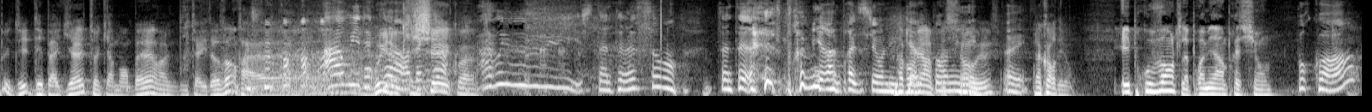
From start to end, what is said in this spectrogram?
des, des- des baguettes, un camembert, une bouteille de vin. Enfin, euh, Ah oui, d'accord. Oui, le cliché, quoi. Ah oui, oui, oui, oui, c'est intéressant. C'est intéressant. Première impression, Lucas la première impression, oui. Oui. L'accordéon. Éprouvante, la première impression. Pourquoi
